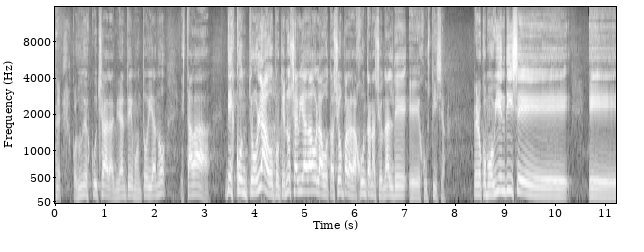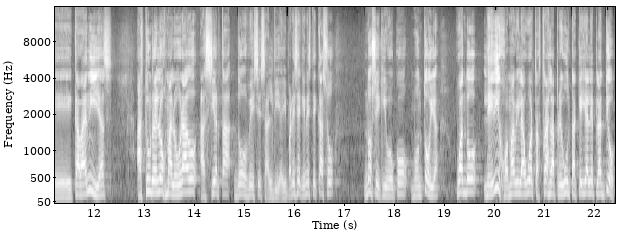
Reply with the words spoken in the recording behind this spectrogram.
cuando uno escucha al almirante Montoya, ¿no? Estaba descontrolado porque no se había dado la votación para la Junta Nacional de eh, Justicia. Pero como bien dice Cabanillas, hasta un reloj malogrado acierta dos veces al día. Y parece que en este caso no se equivocó Montoya, cuando le dijo a Mávila Huertas tras la pregunta que ella le planteó,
